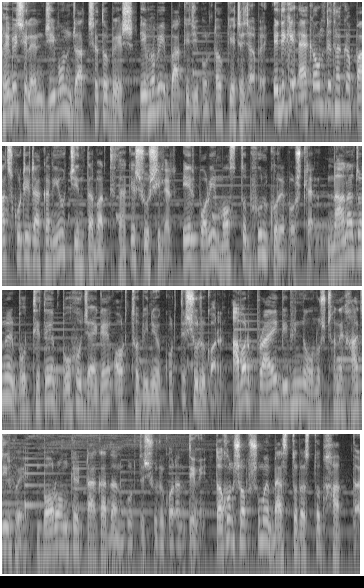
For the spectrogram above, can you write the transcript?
ভেবেছিলেন জীবন যাচ্ছে তো বেশ, এভাবেই বাকি জীবনটাও কেটে যাবে। এদিকে অ্যাকাউন্টে থাকা পাঁচ কোটি টাকা নিয়েও চিন্তা বাড়তে থাকে সুশীলের। এরপরই মস্ত ভুল করে বসলেন। নানা জনের বুদ্ধিতে বহু জায়গায় অর্থ বিনিয়োগ করতে শুরু করেন। আবার প্রায় বিভিন্ন অনুষ্ঠানে হাজির হয়ে বড় অঙ্কের টাকা দান করতে শুরু করেন তিনি। তখন সবসময় ব্যস্ত ব্যস্ত ভাব তার।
